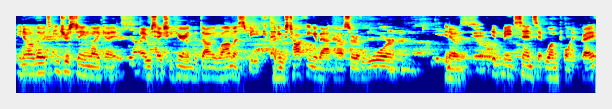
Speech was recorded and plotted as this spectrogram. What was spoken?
you know, although it's interesting, like I, I was actually hearing the Dalai Lama speak, and he was talking about how sort of war, you know, it made sense at one point, right?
